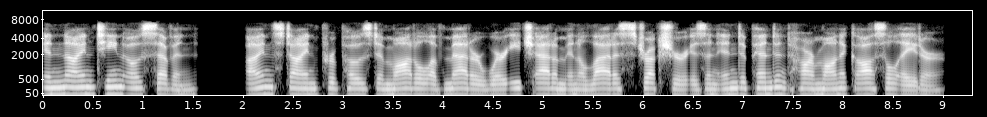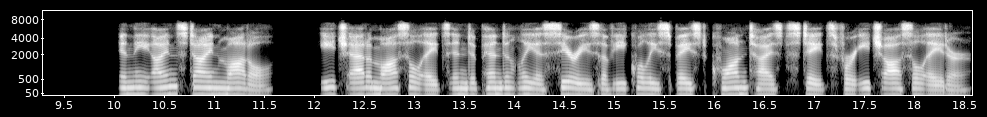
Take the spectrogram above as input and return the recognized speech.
In 1907, Einstein proposed a model of matter where each atom in a lattice structure is an independent harmonic oscillator. In the Einstein model, each atom oscillates independently a series of equally spaced quantized states for each oscillator.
